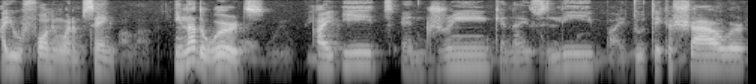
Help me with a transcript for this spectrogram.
Are you following what I'm saying? In other words, I eat and drink and I sleep, I do take a shower,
